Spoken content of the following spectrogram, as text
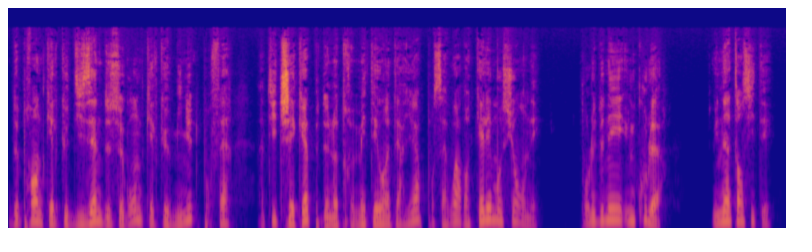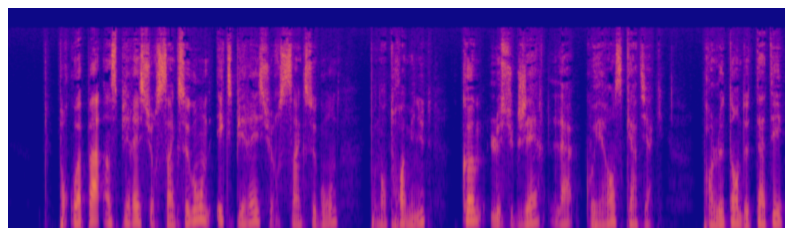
de prendre quelques dizaines de secondes, quelques minutes pour faire un petit check-up de notre météo intérieure pour savoir dans quelle émotion on est, pour lui donner une couleur, une intensité. Pourquoi pas inspirer sur 5 secondes, expirer sur 5 secondes pendant 3 minutes, comme le suggère la cohérence cardiaque. Prendre le temps de tâter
